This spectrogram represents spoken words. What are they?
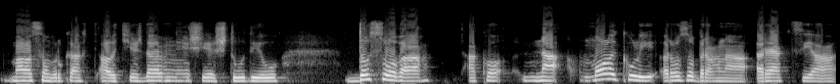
Mala som v rukách ale tiež dávnejšie štúdiu. Doslova ako na molekuly rozobraná reakcia e,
